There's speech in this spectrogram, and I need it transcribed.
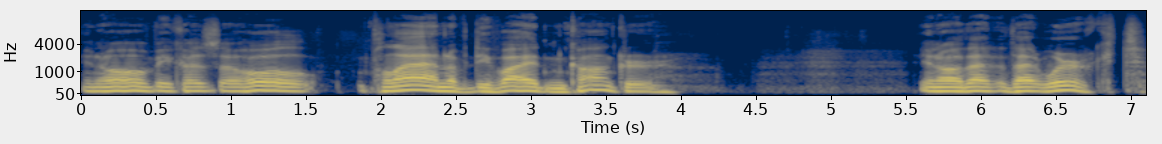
You know, because the whole plan of divide and conquer, you know, that, that worked.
